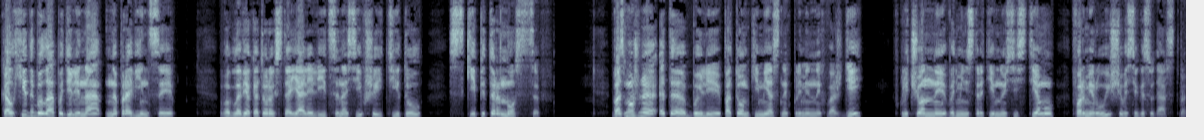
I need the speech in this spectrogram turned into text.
Колхида была поделена на провинции, во главе которых стояли лица, носившие титул скипетерносцев. Возможно, это были потомки местных племенных вождей, включенные в административную систему формирующегося государства.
